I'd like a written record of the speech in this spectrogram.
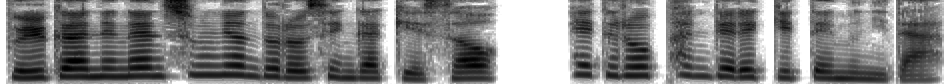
불가능한 숙련도로 생각해서 핵으로 판별했기 때문이다.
